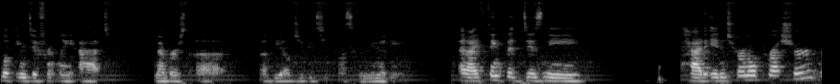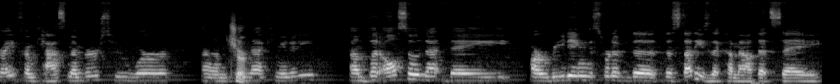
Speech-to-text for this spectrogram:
looking differently at members uh, of the LGBT plus community. And I think that Disney had internal pressure, right, from cast members who were um, sure. in that community, um, but also that they are reading sort of the the studies that come out that say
